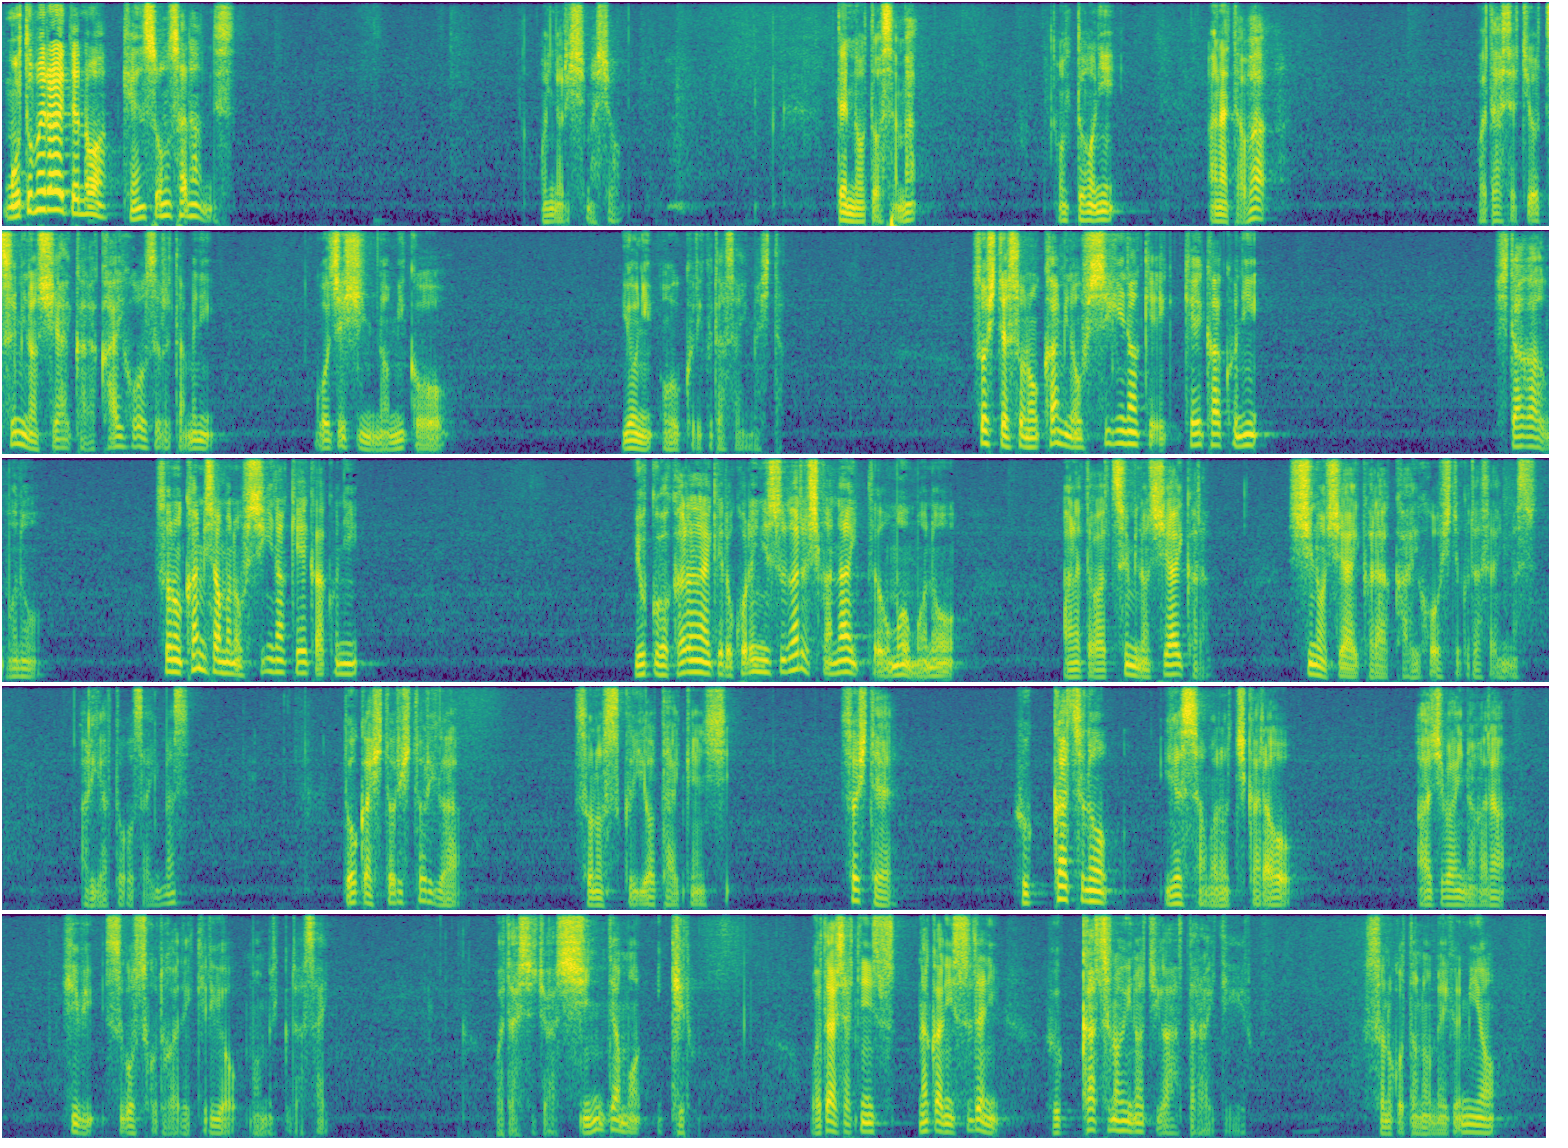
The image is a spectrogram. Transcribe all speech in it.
求められているのは謙遜さなんです。お祈りしましょう。天皇お父様本当にあなたは私たちを罪の支配から解放するためにご自身の御子を世にお送りくださいました。そしてその神の不思議な計画に従う者をその神様の不思議な計画によくわからないけどこれにすがるしかないと思うものをあなたは罪の支配から死の支配から解放してくださいます。ありがとうございます。どうか一人一人がその救いを体験しそして復活のイエス様の力を味わいながら日々過ごすことができるようお守りください。私たちは死んでも生きる。私たちに中にすでに復活の命が働いている。そのことの恵みを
